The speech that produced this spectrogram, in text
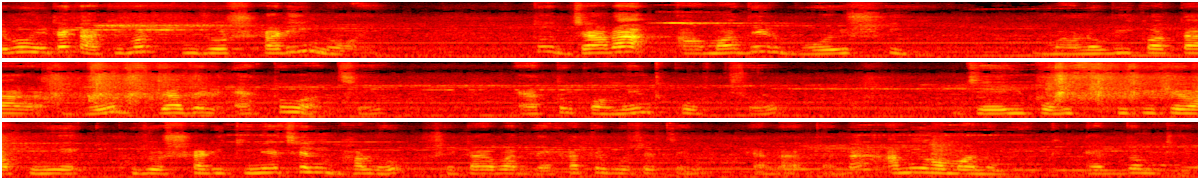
এবং এটা কাকিমার পুজোর শাড়ি নয়। তো যারা আমাদের বয়সী মানবিকতা বোধ যাদের এত আছে, এত কমেন্ট করছ যে এই পরিস্থিতিতে আপনি পুজোর শাড়ি কিনেছেন ভালো, সেটা আবার দেখাতে বসেছেন খেলা খেলা আমি অমানবিক, একদম ঠিক।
